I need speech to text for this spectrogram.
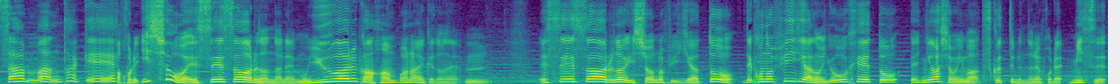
3万高え。あ、これ衣装は SSR なんだね。もう UR 感半端ないけどね。うん。SSR の衣装のフィギュアと、で、このフィギュアの傭兵と、え、庭師も今作ってるんだね、これ。ミス、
